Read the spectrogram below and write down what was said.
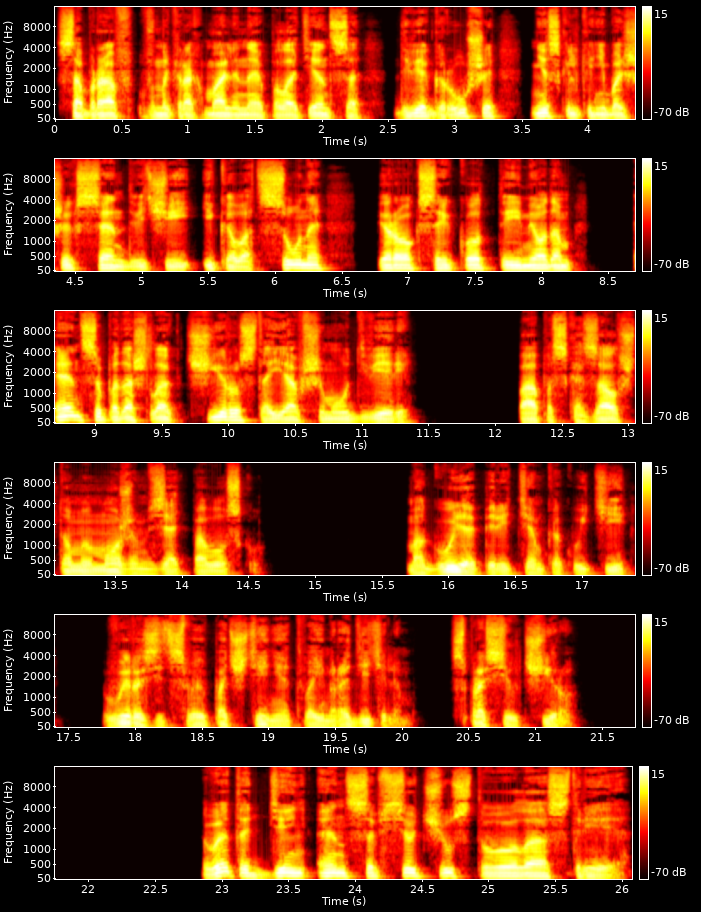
Собрав в накрахмаленное полотенце две груши, несколько небольших сэндвичей и кавацуне, пирог с рикоттой и медом, Энса подошла к Чиро, стоявшему у двери. Папа сказал, что мы можем взять повозку. «Могу я перед тем, как уйти, выразить свое почтение твоим родителям?» — спросил Чиро. В этот день Энса все чувствовала острее.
